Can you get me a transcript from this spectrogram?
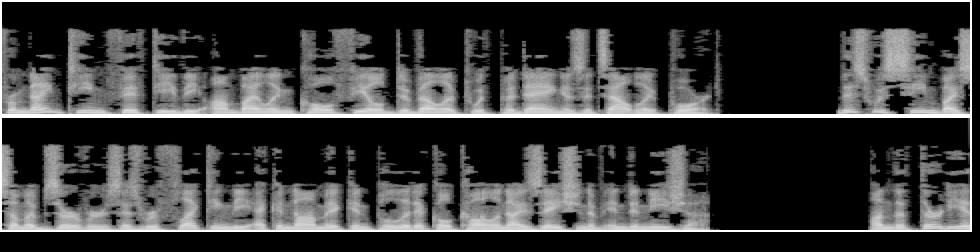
From 1950 the Ombilin coal field developed with Padang as its outlet port. This was seen by some observers as reflecting the economic and political colonization of Indonesia. On 30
